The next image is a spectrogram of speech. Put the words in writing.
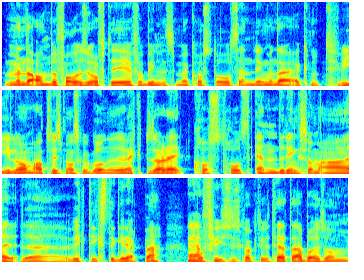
Men det anbefales jo ofte i forbindelse med kostholdsendring. Men det er ikke noe tvil om at hvis man skal gå ned i vekt, så er det kostholdsendring som er det viktigste grepet. Ja. Og fysisk aktivitet er bare som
